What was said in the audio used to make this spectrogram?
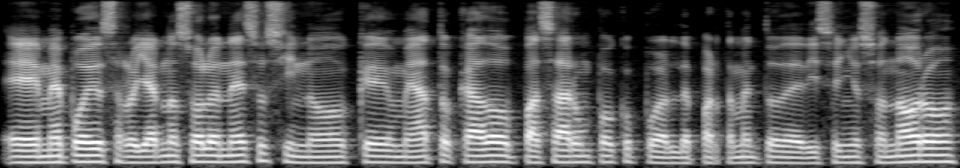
eh, me he podido desarrollar no solo en eso, sino que me ha tocado pasar un poco por el departamento de diseño sonoro,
